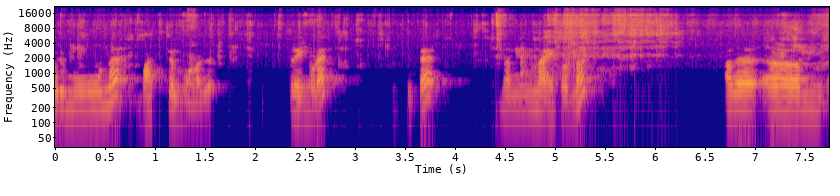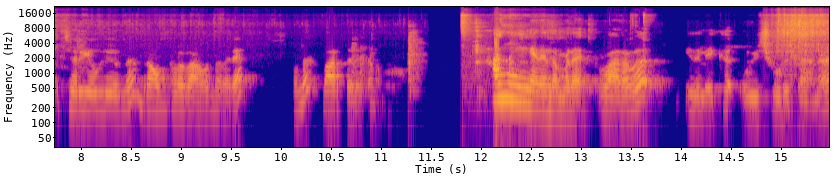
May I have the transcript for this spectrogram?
ഒരു മൂന്ന് വറ്റൽ മുളക്. ഇത്രയും കൂടെ ഇട്ടിട്ട് നന്നായിട്ടൊന്ന് അത് ചെറിയ ഉള്ളി ഒന്ന് ബ്രൗൺ കളർ ആവുന്ന വരെ ഒന്ന് വറുത്തെടുക്കണം. അങ്ങനെ നമ്മുടെ വറവ് ഇതിലേക്ക് ഒഴിച്ചു കൊടുക്കാണ്.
